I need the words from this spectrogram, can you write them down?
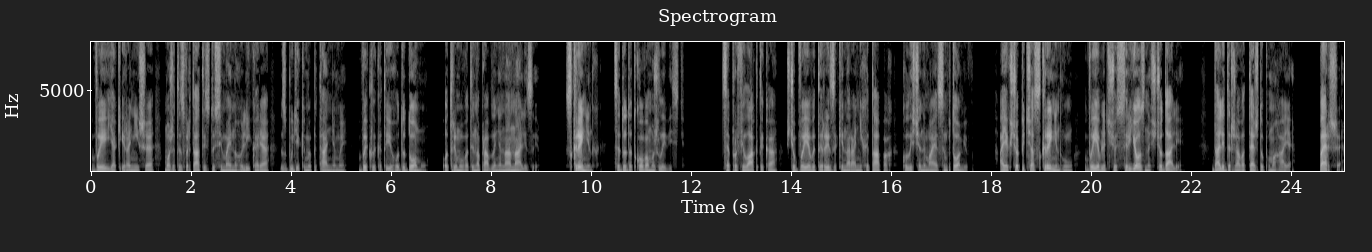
Ви, як і раніше, можете звертатись до сімейного лікаря з будь-якими питаннями, викликати його додому, отримувати направлення на аналізи. Скринінг – це додаткова можливість. Це профілактика, щоб виявити ризики на ранніх етапах, коли ще немає симптомів. А якщо під час скринінгу виявлять щось серйозне, що далі? Далі держава теж допомагає. Перше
